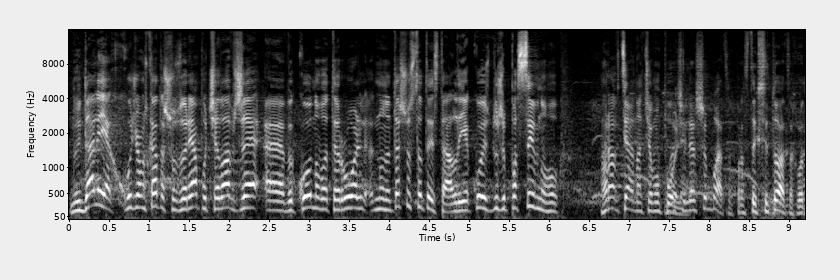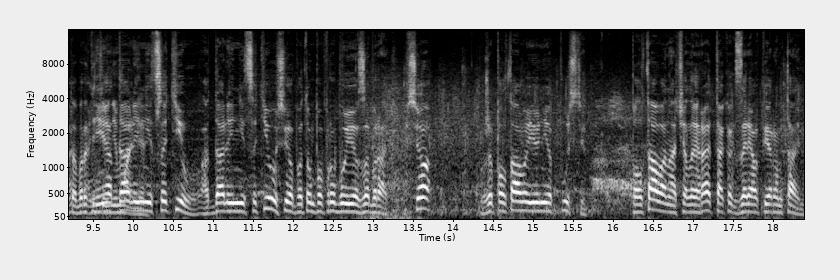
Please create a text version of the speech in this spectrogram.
Ну і далі я хочу вам сказати, що зоря почала вже е, виконувати роль, ну не те, що статиста, але якогось дуже пасивного гравця на цьому полі. Начали ошибаться в простых ситуациях. Вот обратите Они отдали внимание. инициативу. Отдали инициативу, все, а потом попробую ее забрать. Все, уже Полтава ее не отпустит. Полтава начала играть так, как Заря в первом тайме.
